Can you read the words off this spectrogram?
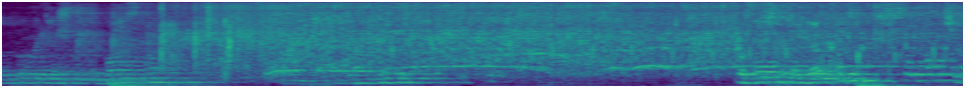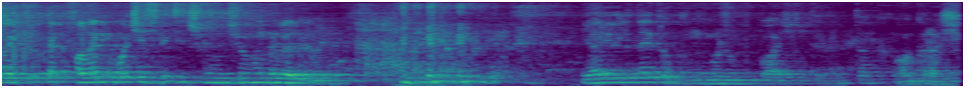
Доброго дня, шановне панство. Дякую. Як тут так фонарі очі світять, що нічого не видно. Я і людей тут не можу побачити. Так, о, краще.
